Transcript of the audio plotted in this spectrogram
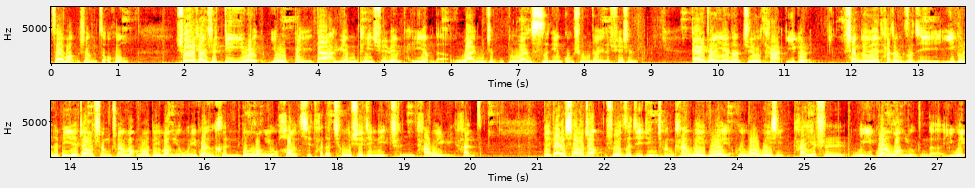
在网上走红。薛一凡是第一位由北大原配学院培养的完整读完四年古生物专业的学生。该专业呢，只有他一个人。上个月，他将自己一个人的毕业照上传网络，被网友围观。很多网友好奇他的求学经历，称他为“女汉子”。北大的校长说自己经常看微博，也会玩微信，他也是围观网友中的一位。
